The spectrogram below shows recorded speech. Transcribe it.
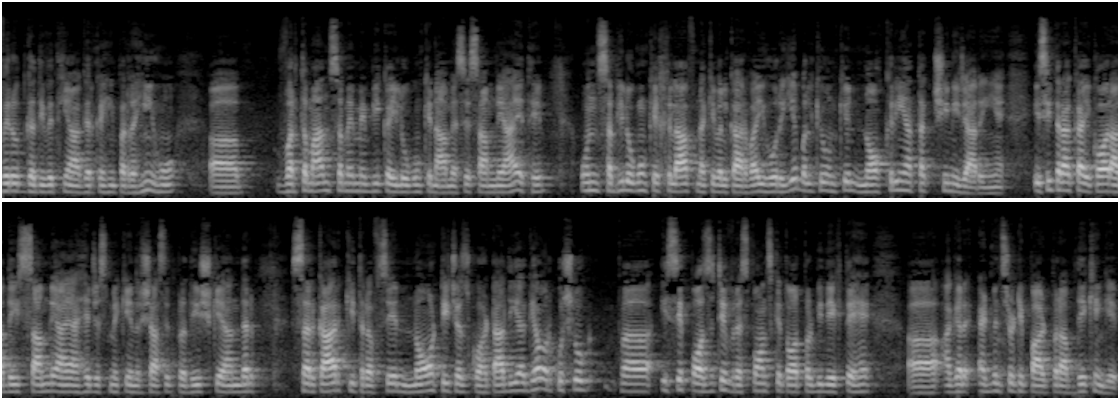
विरुद्ध गतिविधियाँ अगर कहीं पर रही हों वर्तमान समय में भी कई लोगों के नाम ऐसे सामने आए थे। उन सभी लोगों के खिलाफ न केवल कार्रवाई हो रही है, बल्कि उनकी नौकरियाँ तक छीनी जा रही हैं। इसी तरह का एक और आदेश सामने आया है, जिसमें केंद्र शासित प्रदेश के अंदर सरकार की तरफ़ से नौ टीचर्स को हटा दिया गया और कुछ लोग इसे पॉजिटिव रिस्पॉन्स के तौर पर भी देखते हैं। अगर एडमिनिस्ट्रेटिव पार्ट पर आप देखेंगे,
